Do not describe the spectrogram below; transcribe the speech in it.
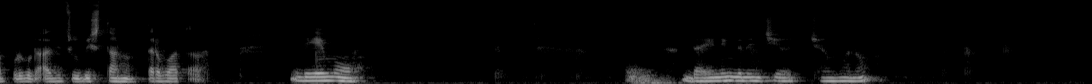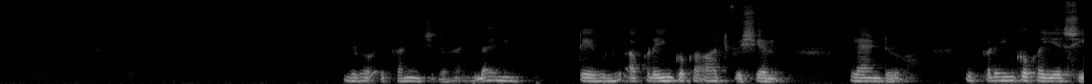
అప్పుడు కూడా అది చూపిస్తాను తర్వాత. ఇదేమో డైనింగ్ నుంచి వచ్చాం మనం. ఇదిగో ఇక్కడ నుంచి చూడండి డైనింగ్ టేబుల్. అక్కడ ఇంకొక ఆర్టిఫిషియల్ ప్లాంట్. ఇక్కడ ఇంకొక ఏసీ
